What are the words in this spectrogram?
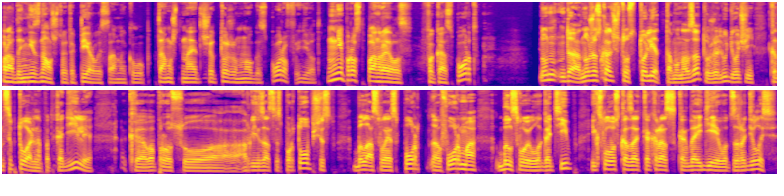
Правда, не знал, что это первый самый клуб, потому что на этот счет тоже много споров идет. Но мне просто понравилось ФК «Спорт». Ну да, нужно сказать, что сто лет тому назад уже люди очень концептуально подходили к вопросу а, организации спортобществ. Была своя спорт, э, форма, был свой логотип. И, к слову сказать, как раз, когда идея вот зародилась,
